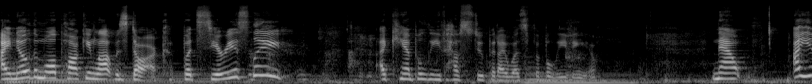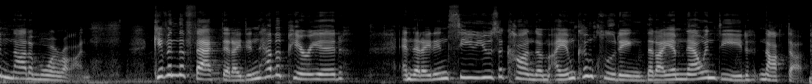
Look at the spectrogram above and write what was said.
I know the mall parking lot was dark, but seriously, I can't believe how stupid I was for believing you. Now, I am not a moron. Given the fact that I didn't have a period and that I didn't see you use a condom, I am concluding that I am now indeed knocked up.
